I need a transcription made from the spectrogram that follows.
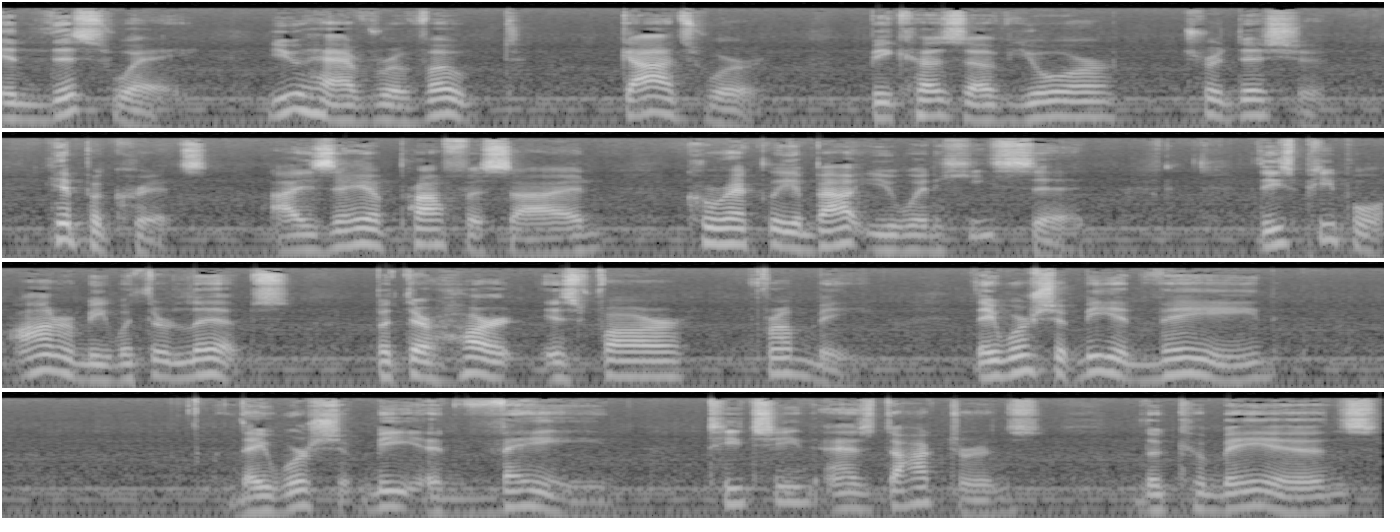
In this way, you have revoked God's word because of your tradition. Hypocrites, Isaiah prophesied correctly about you when he said, these people honor me with their lips, but their heart is far from me. They worship me in vain. They worship me in vain, teaching as doctrines the commands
